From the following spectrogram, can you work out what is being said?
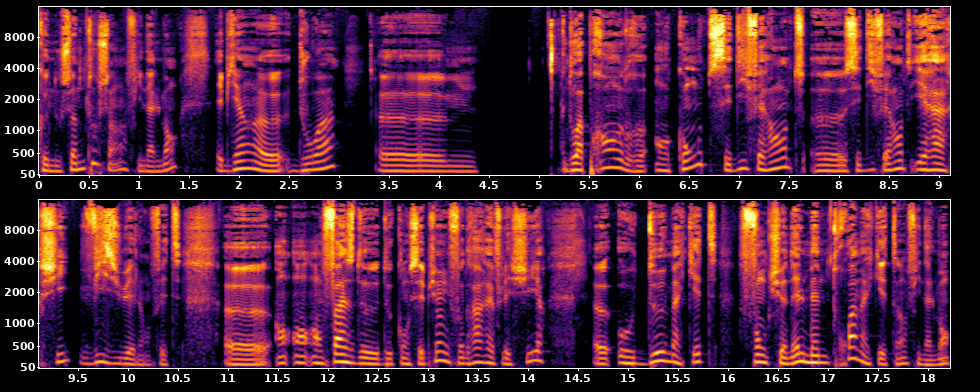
que nous sommes tous hein, finalement, eh bien doit doit prendre en compte ces différentes euh, ces différentes hiérarchies visuelles en fait. Euh, en, en, phase de, de, conception, il faudra réfléchir euh, aux deux maquettes fonctionnelles, même trois maquettes hein, finalement.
